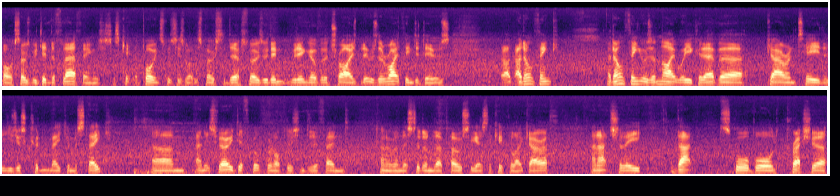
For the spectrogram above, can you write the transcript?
well, I suppose we did the flair thing, which is just kick the points, which is what you're supposed to do. I suppose we didn't, we didn't go for the tries, but it was the right thing to do. Was, I, I don't think, I don't think it was a night where you could ever guarantee that you just couldn't make a mistake. Um, and it's very difficult for an opposition to defend, kind of when they stood under their post against a kicker like Gareth and actually that scoreboard pressure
